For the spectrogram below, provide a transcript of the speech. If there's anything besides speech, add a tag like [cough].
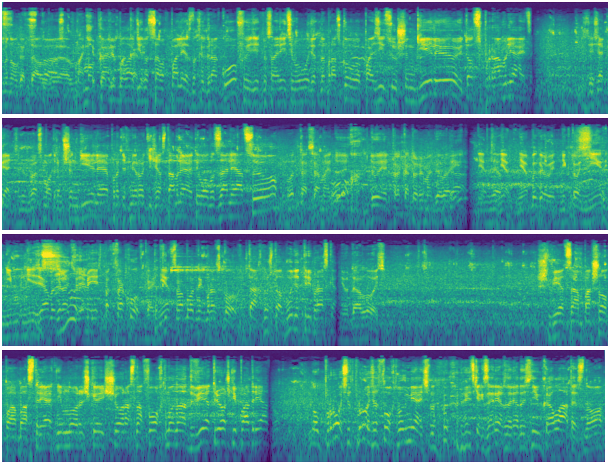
Макаби был один из самых полезных игроков. И здесь, посмотрите, выводят на бросковую позицию Шенгелию. И тот справляется. Здесь опять посмотрим Шенгелия против Миротича. Оставляют его в изоляцию. Вот та самая дуэль, Ох. дуэль, про которую мы говорили. Нет, Да. нет, не обыгрывает никто. Не, не- нельзя обыграть, все время есть подстраховка. Нет свободных бросков. Так, ну что, будет три броска. Не удалось. Швед сам пошел пообострять немножечко. Еще раз на Фохтмана. Две трешки подряд. Ну, просит, просит Фохтман мяч. [laughs] Видите, как заряжен рядом с ним Калатес, но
